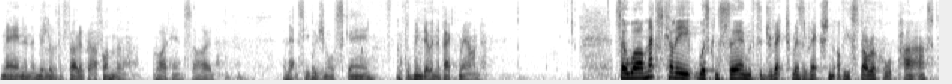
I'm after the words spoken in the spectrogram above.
man in the middle of the photograph on the right hand side. And that's the original scan with the window in the background. So while Max Kelly was concerned with the direct resurrection of the historical past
